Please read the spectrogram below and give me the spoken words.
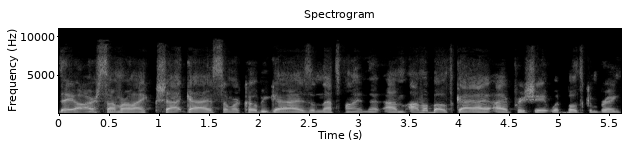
they, are. Some are like Shaq guys, some are Kobe guys, and that's fine. That I'm I'm a both guy. I, I appreciate what both can bring.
